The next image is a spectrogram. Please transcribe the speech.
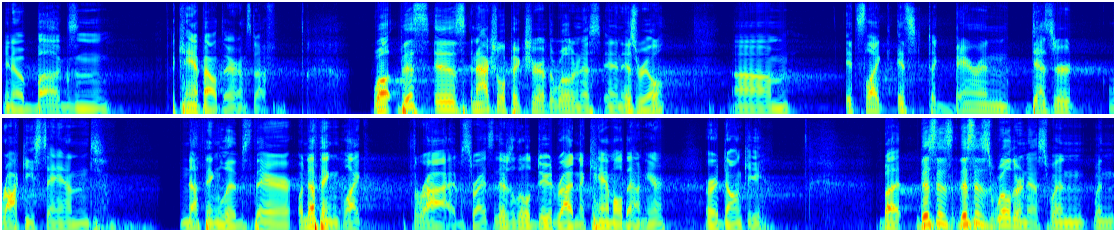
you know, bugs and a camp out there and stuff. Well, this is an actual picture of the wilderness in Israel. Um, it's like it's like barren desert, rocky sand. Nothing lives there. Well, nothing like thrives, right? So there's a little dude riding a camel down here, or a donkey. But this is, this is wilderness. When, when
